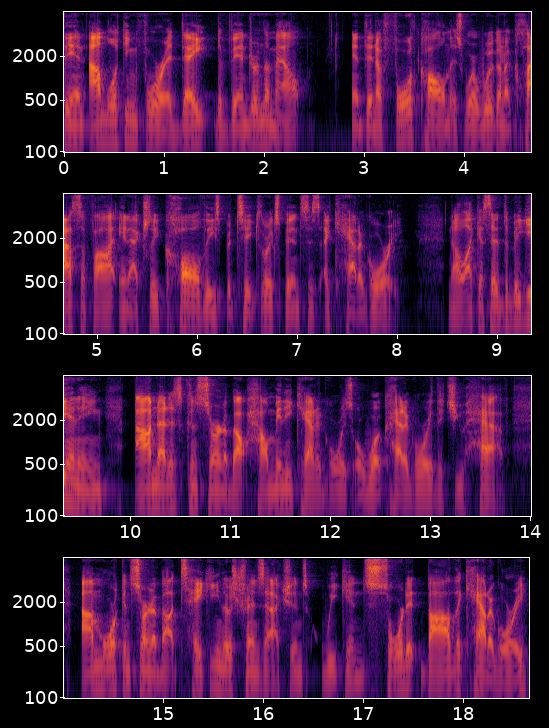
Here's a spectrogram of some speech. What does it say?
then I'm looking for a date, the vendor, and the amount. And then a fourth column is where we're going to classify and actually call these particular expenses a category. Now, like I said at the beginning, I'm not as concerned about how many categories or what category that you have. I'm more concerned about taking those transactions. We can sort it by the category,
